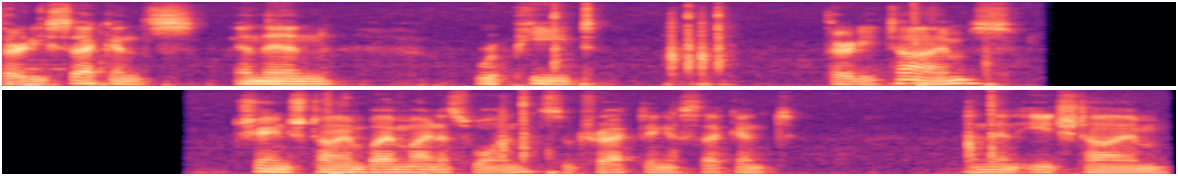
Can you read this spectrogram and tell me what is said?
30 seconds, and then repeat 30 times. Change time by minus 1, subtracting a second, and then each time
